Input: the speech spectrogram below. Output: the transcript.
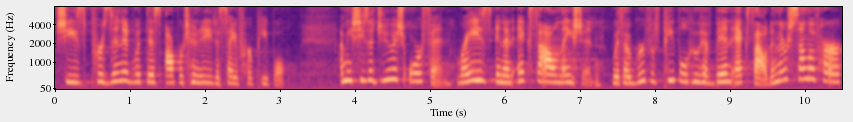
she's presented with this opportunity to save her people. I mean, she's a Jewish orphan raised in an exile nation with a group of people who have been exiled. And there's some of her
